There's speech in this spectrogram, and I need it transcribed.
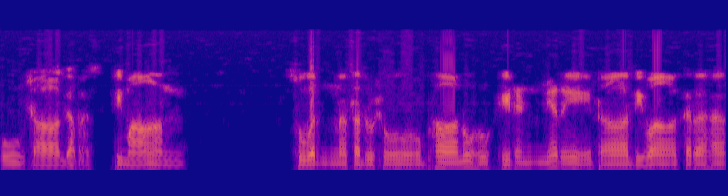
पूषा गभस्तिमान्। सुवर्णसदृशो भानुः हिरण्यरेता दिवाकरः।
